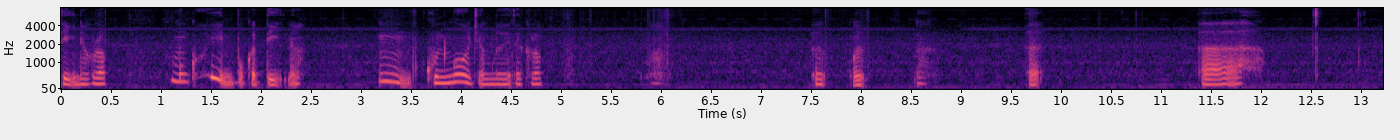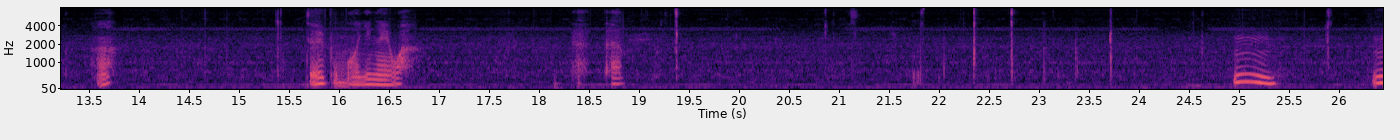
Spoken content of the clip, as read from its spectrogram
ตินะครับ มันก็เห็นปกตินะ อืม คุณโง่จังเลยนะครับ เออ เออ เออเออฮะจะให้ผมมองยังไงวะ เออ อืม อื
